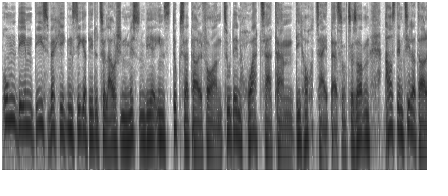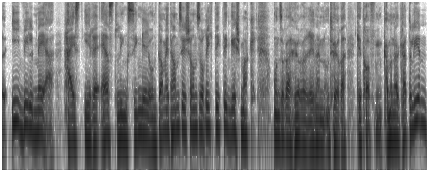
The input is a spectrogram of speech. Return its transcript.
Um dem dieswöchigen Siegertitel zu lauschen, müssen wir ins Duxertal fahren, zu den Horzatern, die Hochzeiter sozusagen, aus dem Zillertal. Ich will mehr heißt ihre Erstlingssingle und damit haben sie schon so richtig den Geschmack unserer Hörerinnen und Hörer getroffen. Kann man nur gratulieren,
